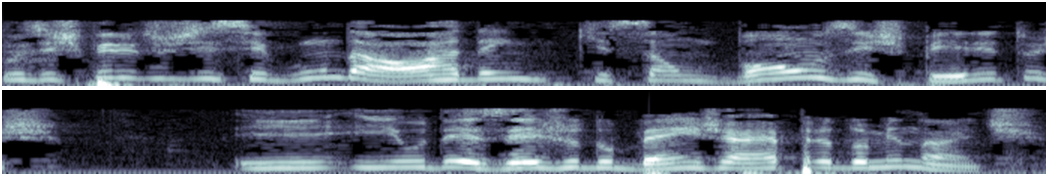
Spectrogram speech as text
Os espíritos de segunda ordem, que são bons espíritos, e, e o desejo do bem já é predominante.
